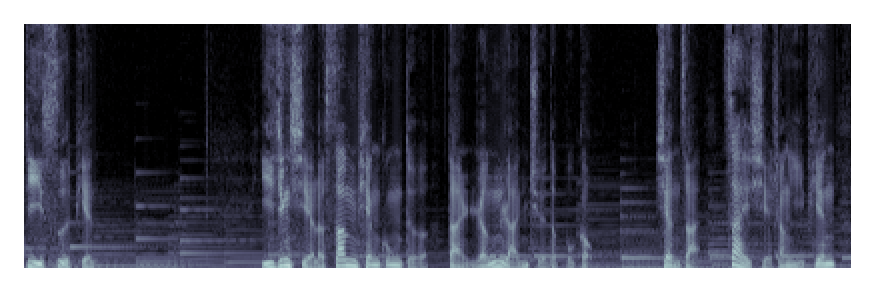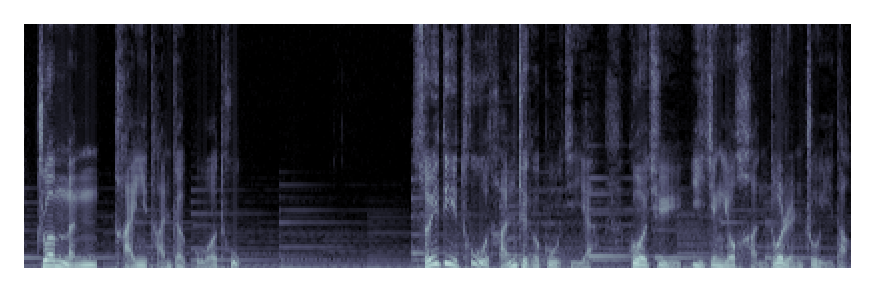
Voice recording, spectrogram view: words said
第四篇，已经写了三篇功德，但仍然觉得不够，现在再写上一篇，专门谈一谈这国兔。随地吐痰这个痼疾呀，过去已经有很多人注意到了。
